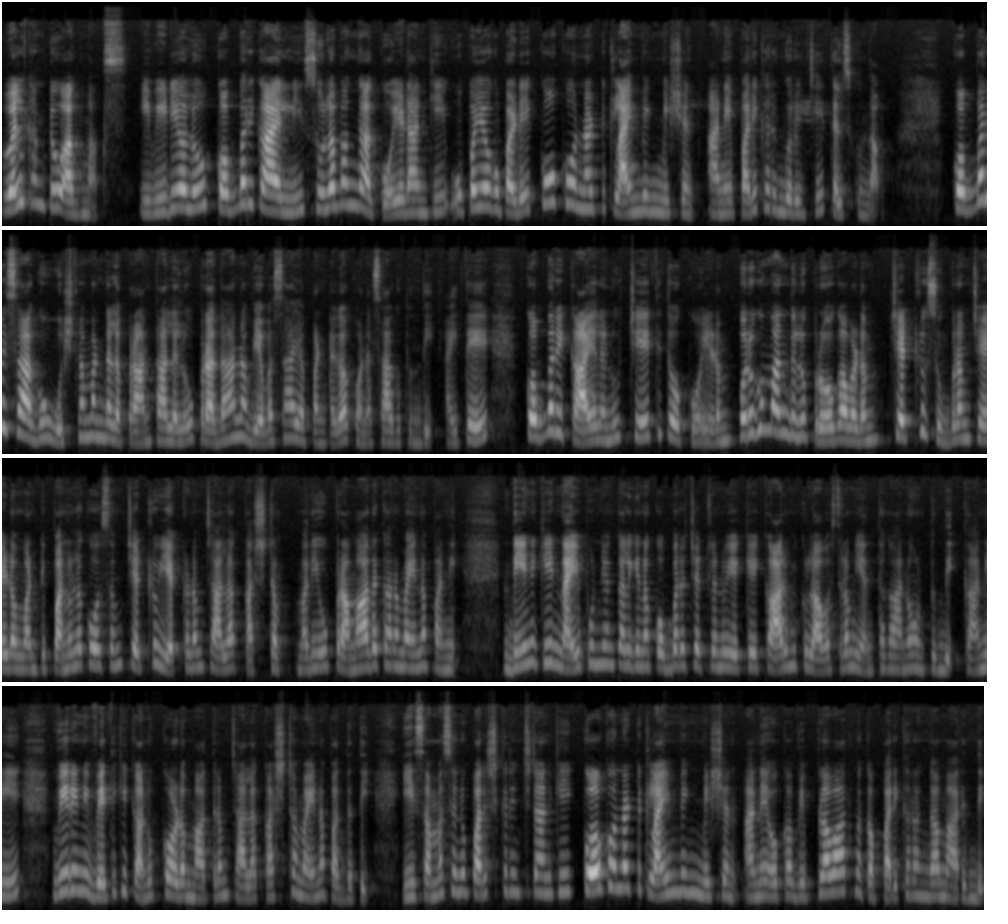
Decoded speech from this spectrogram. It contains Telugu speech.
Welcome to Agmax. ఈ వీడియోలో కొబ్బరికాయల్ని సులభంగా కోయడానికి ఉపయోగపడే కోకోనట్ క్లైంబింగ్ మిషన్ అనే పరికరం గురించి తెలుసుకుందాం. కొబ్బరి సాగు ఉష్ణమండల ప్రాంతాలలో ప్రధాన వ్యవసాయ పంటగా కొనసాగుతుంది. అయితే కొబ్బరి కాయలను చేతితో కోయడం పురుగు మందులు ప్రోగవడం చెట్లు శుభ్రం చేయడం వంటి పనుల కోసం చెట్లు ఎక్కడం చాలా కష్టం మరియు ప్రమాదకరమైన పని. దీనికి నైపుణ్యం కలిగిన కొబ్బరి చెట్లను ఎక్కే కార్మికుల అవసరం ఎంతగానో ఉంటుంది. కానీ వీరిని వెతికి కనుక్కోవడం మాత్రం చాలా కష్టమైన పద్ధతి. ఈ సమస్యను పరిష్కరించడానికి కోకోనట్ క్లైంబింగ్ మిషన్ అనే ఒక విప్లవాత్మక పరికరంగా మారింది.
